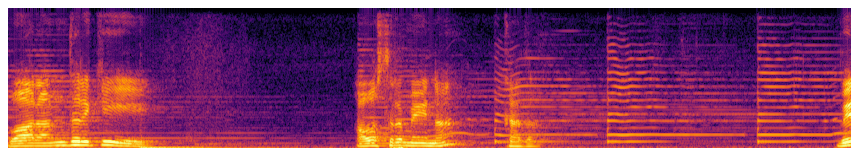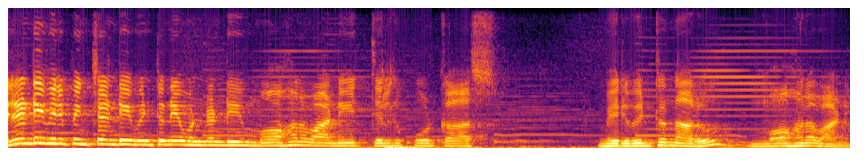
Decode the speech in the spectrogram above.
వారందరికీ అవసరమైన కథ. వినండి వినిపించండి వింటూనే ఉండండి మోహనవాణి తెలుగు పోడ్కాస్ట్. మీరు వింటున్నారు మోహనవాణి.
